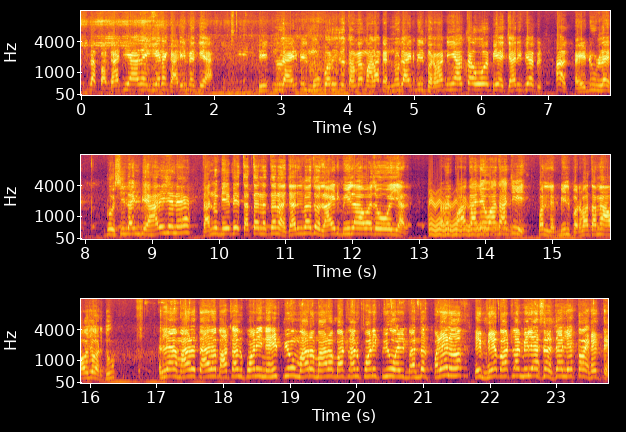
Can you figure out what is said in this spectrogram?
એટલે ભગાજી આવ્યા હતા, એને ગાડી મેક્યા ફ્રીજનું લાઇટ બિલ હું ભરું છું? તમે મારા ઘરનું લાઇટ બિલ ભરવા નહીં આવતા હોય? બે હજાર રૂપિયા હા ઘરડું લઈ ડોસી લાઈન બિહારી છે ને? તાનું બે બે તતન તતન હજાર રૂપિયા તો લાઇટ બિલ આવે જવું હોય યાર. તમે ભાગા લે વાત સાચી. પણ બિલ ભરવા તમે આવો છો અડધું. એટલે મારે તારા બાટલાનું પાણી નહીં પીવું મારે મારા બાટલાનું પાણી પીવું અંદર પડે ને એ મેં બાટલા મિલ્યા છે હજાર લેતો હેતે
